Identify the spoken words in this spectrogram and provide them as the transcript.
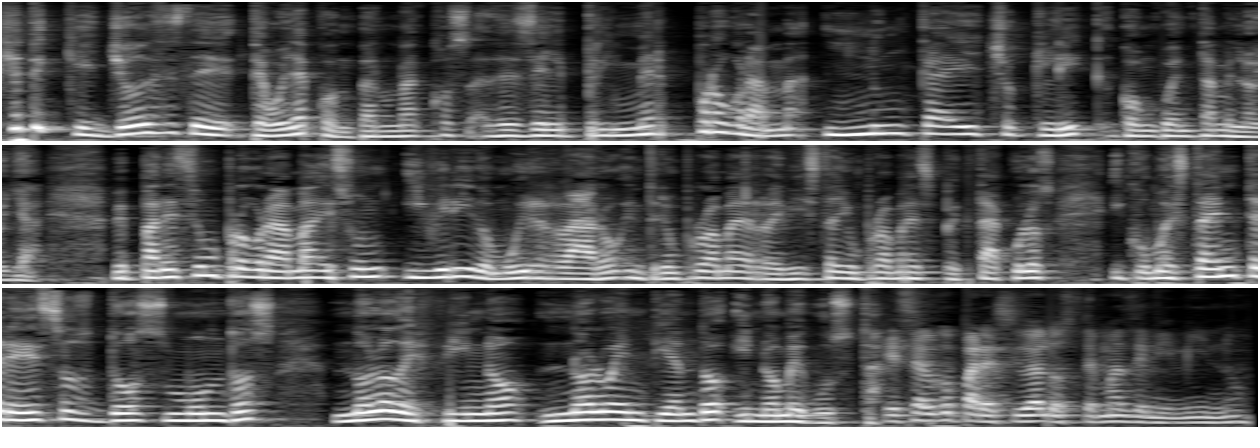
Fíjate que yo desde, te voy a contar una cosa, desde el primer programa nunca he hecho clic con Cuéntamelo ya. Me parece un programa, es un híbrido muy raro entre un programa de revista y un programa de espectáculos y como está entre esos dos mundos, no lo defino, no lo entiendo y no me gusta. Es algo parecido a los temas de Mimi, ¿no?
